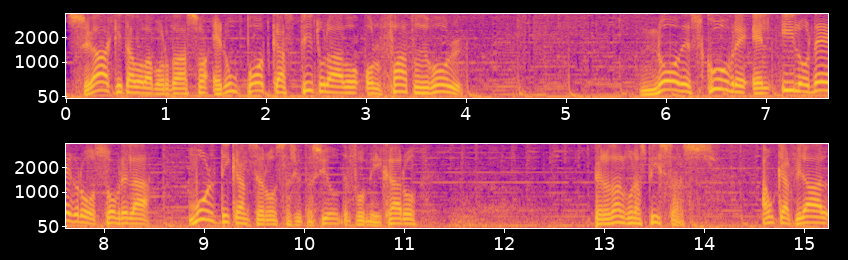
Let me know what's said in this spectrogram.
se ha quitado la mordaza en un podcast titulado Olfato de Gol. No descubre el hilo negro sobre la multicancerosa situación del fútbol mexicano, pero da algunas pistas. Aunque al final,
